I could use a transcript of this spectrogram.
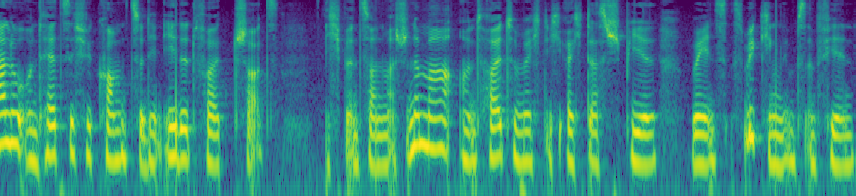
Hallo und herzlich willkommen zu den Edith Folgt Shots. Ich bin Sonma Schnimmer und heute möchte ich euch das Spiel Reigns Three Kingdoms empfehlen.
